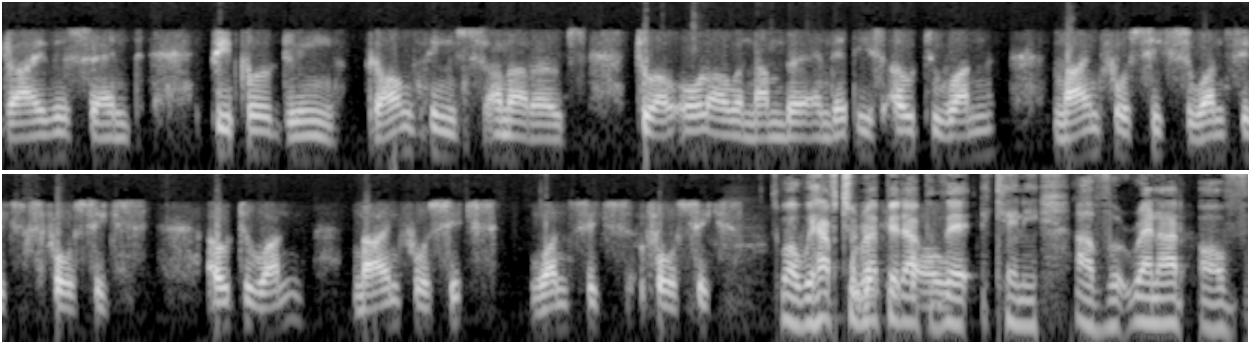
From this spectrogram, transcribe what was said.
drivers, and people doing wrong things on our roads to our, all our number, and that is 021 946 1646. 021 946 1646. Well, we have to wrap it up there, Kenny. I've run out of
